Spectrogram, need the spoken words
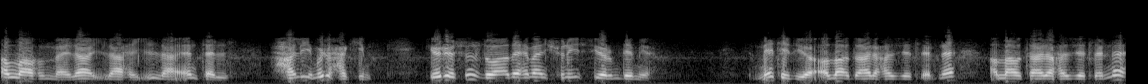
Allahümme la ilahe illa entel halimul hakim. Görüyorsunuz duada hemen şunu istiyorum demiyor. Met ediyor allah Teala Hazretlerine, Allahu Teala Hazretlerine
